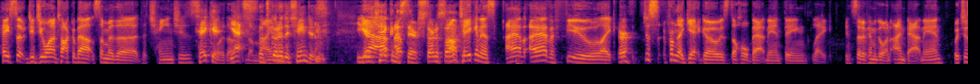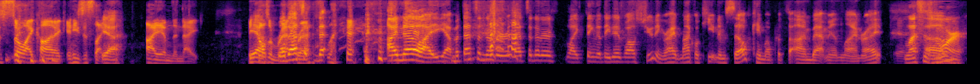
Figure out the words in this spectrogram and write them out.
Hey, so did you want to talk about some of the the changes? Take or it. the- yes. the Let's go to the changes. You're Yeah, taking I- us there. Start us off. I'm taking us. I have I have a few like Sure. just from the get go is the whole Batman thing. Like instead of him going, "I'm Batman," which is so iconic, and he's just like, yeah, "I am the Night." He yeah. calls him well, that's Breath. that, I know. I yeah, but that's another that's another like thing that they did while shooting, right? Michael Keaton himself came up with the "I'm Batman" line, right? Less is Um, more,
